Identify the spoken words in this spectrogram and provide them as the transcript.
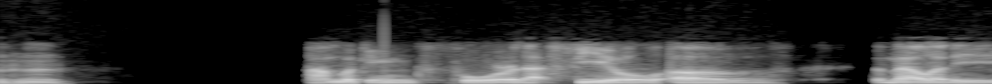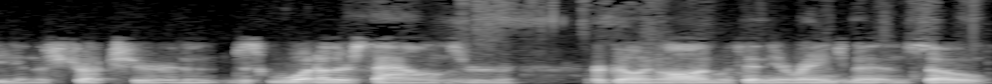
Mm-hmm. I'm looking for that feel of the melody and the structure and just what other sounds are are going on within the arrangement. And so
